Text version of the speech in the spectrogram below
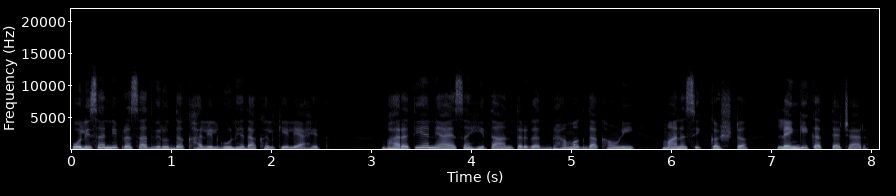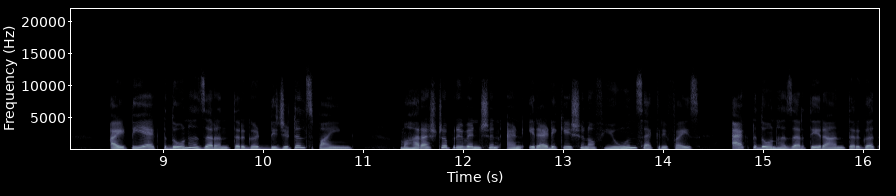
पोलिसांनी प्रसादविरुद्ध खालील गुन्हे दाखल केले आहेत. भारतीय न्यायसंहिता अंतर्गत भ्रामक दाखवणी मानसिक कष्ट लैंगिक अत्याचार आयटी ॲक्ट दोन हजार अंतर्गत digital spying Maharashtra prevention and eradication of human sacrifice act दोन हजार तेरा अंतर्गत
